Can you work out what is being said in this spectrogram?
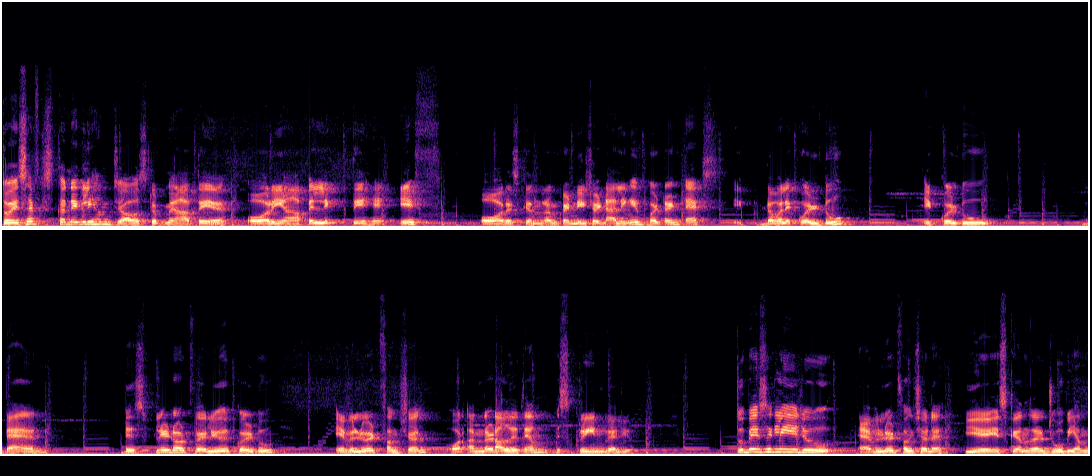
तो इसे फिक्स करने के लिए हम जावास्क्रिप्ट में आते हैं और यहाँ पे लिखते हैं इफ़ और इसके अंदर हम कंडीशन डालेंगे button text double equal to equal to then display dot value equal to evaluate function और अंदर डाल देते हैं हम स्क्रीन वैल्यू तो बेसिकली ये जो एवेल्यूएट फ़ंक्शन है, ये इसके अंदर जो भी हम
